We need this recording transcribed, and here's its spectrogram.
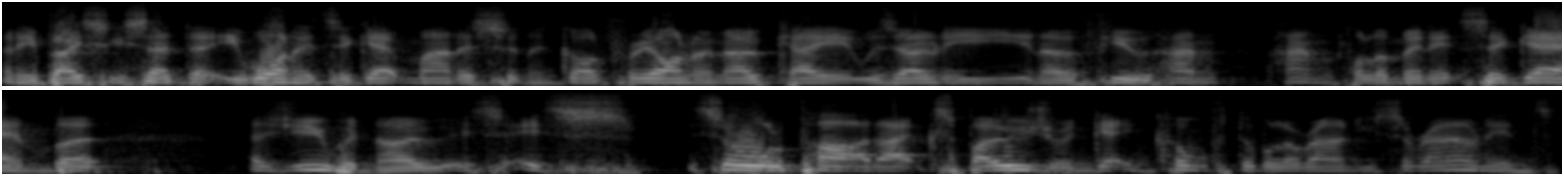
And he basically said that he wanted to get Maddison and Godfrey on, and okay, it was only you know a few hand, handful of minutes again, but as you would know, it's it's it's all part of that exposure and getting comfortable around your surroundings,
